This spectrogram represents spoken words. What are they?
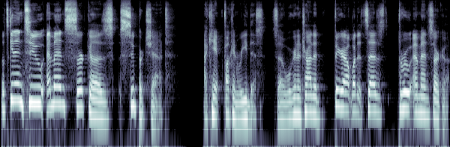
Let's get into MN Circa's super chat. I can't fucking read this, so we're gonna try to figure out what it says through MN Circa.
